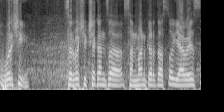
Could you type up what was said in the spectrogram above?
वर्षी सर्व शिक्षकांचा सन्मान करत असतो. यावेळेस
